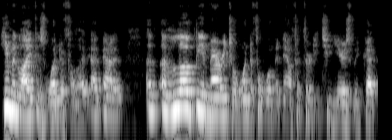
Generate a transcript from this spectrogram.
human life, is wonderful. I, I, I love being married to a wonderful woman now for 32 years. We've got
